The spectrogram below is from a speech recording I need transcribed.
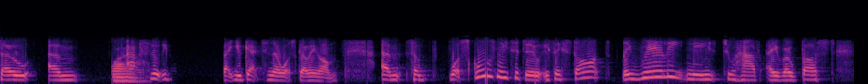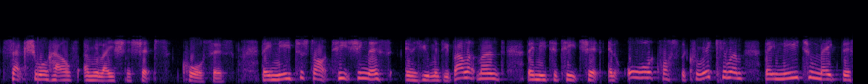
So, um, wow. absolutely that you get to know what's going on. Um, so what schools need to do is they start, they really need to have a robust sexual health and relationships courses. They need to start teaching this in human development. They need to teach it in all across the curriculum. They need to make this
